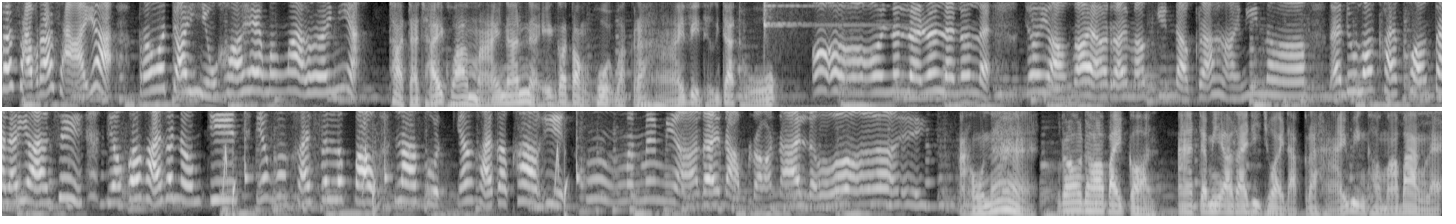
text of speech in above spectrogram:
ระสาระสายอะ เพราะว่าจอยหิวคอแห้งมากๆเลยเนี่ย ถ้าจะใช้ความหมายนั้นเนี่ยเองก็ต้องพูดว่ากระหายสิถึงจะถูก นั่นแหละนั่นแหละนั่นแหละจะอยากได้อะไรมากินดับกระหายนี่นาแต่ดูรถขายของแต่ละอย่างสิ เดี๋ยวก็ขายขนมจีน เดี๋ยวก็ขายเฟลเปาล่าสุดยังขายกับข้าวอีกมันไม่มีอะไรดับร้อนได้เลย เอาน่ารอรอไปก่อน อาจจะมีอะไรที่ช่วยดับกระหายวิ่งเข้ามาบ้างแหละ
